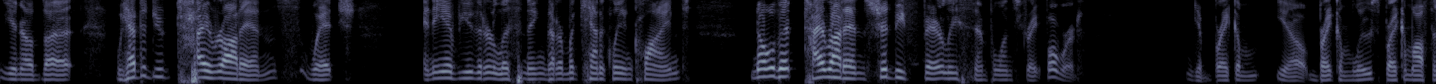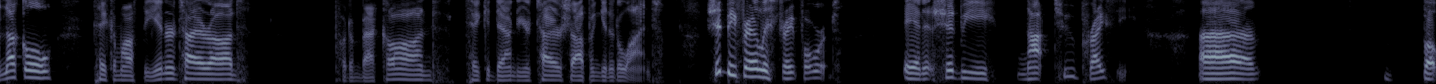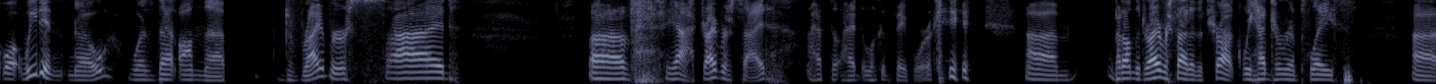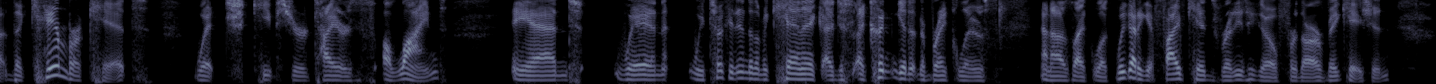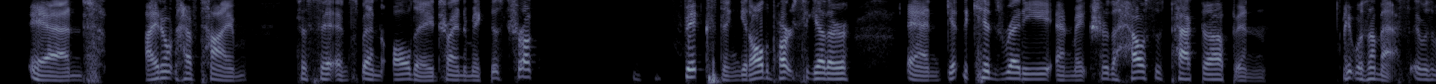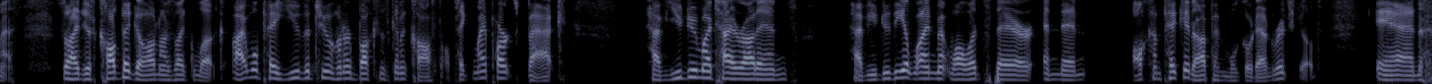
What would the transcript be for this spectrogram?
you know the we had to do tie rod ends, which any of you that are listening that are mechanically inclined know that tie rod ends should be fairly simple and straightforward. You break them, you know, break them loose, break them off the knuckle, take them off the inner tie rod, put them back on, take it down to your tire shop and get it aligned. Should be fairly straightforward, and it should be not too pricey. Uh, but what we didn't know was that on the driver's side of yeah, driver's side, I have to I had to look at the paperwork. um, but on the driver's side of the truck, we had to replace uh, the camber kit, which keeps your tires aligned. And when we took it into the mechanic, I just I couldn't get it to break loose. And I was like, look, we got to get five kids ready to go for our vacation. And I don't have time to sit and spend all day trying to make this truck fixed and get all the parts together and get the kids ready and make sure the house is packed up and it was a mess. It was a mess. So I just called Big O and I was like, "Look, I will pay you the 200 bucks it's going to cost. I'll take my parts back. Have you do my tie rod ends, have you do the alignment while it's there and then I'll come pick it up and we'll go down to Richfield." And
